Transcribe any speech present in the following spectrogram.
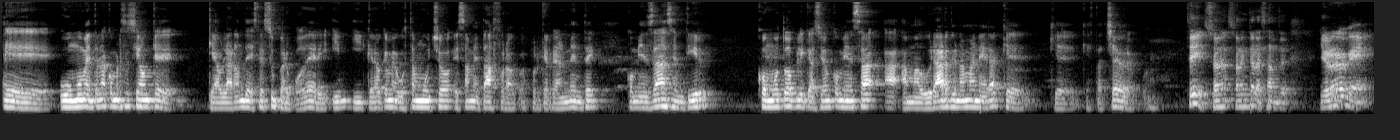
eh, hubo un momento en la conversación que, que hablaron de este superpoder y, y- y creo que me gusta mucho esa metáfora, pues, porque realmente comienzas a sentir cómo tu aplicación comienza a, a madurar de una manera que, que- que está chévere. Pues. Sí, suena, suena interesante. Yo creo que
